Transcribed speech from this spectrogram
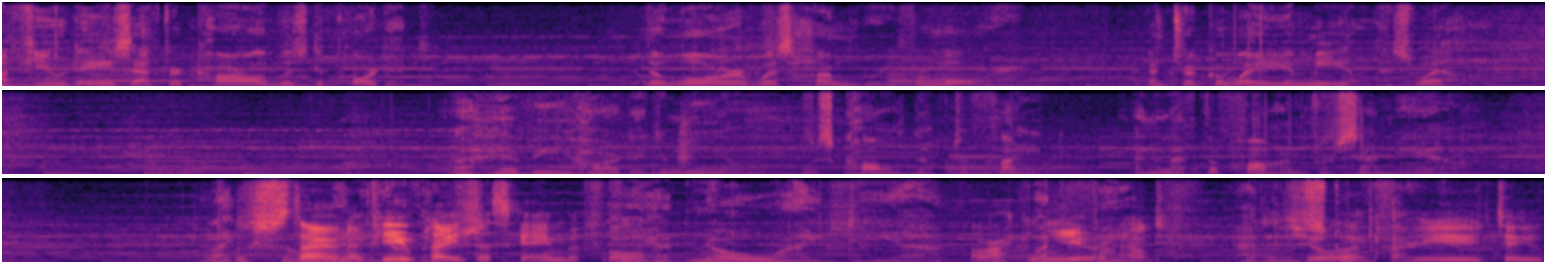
A few days after Karl was deported, the war was hungry for more and took away Emile as well. A heavy-hearted Emile was called up to fight and left the farm for Samuel. Like Stone, many have you others, played this game before? He had no idea I reckon you have. had in store like for you do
